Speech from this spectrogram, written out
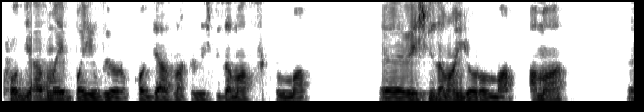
Kod yazmayı bayılıyorum. Kod yazmaktan hiçbir zaman sıkılmam. E, ve hiçbir zaman yorulmam. Ama e,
